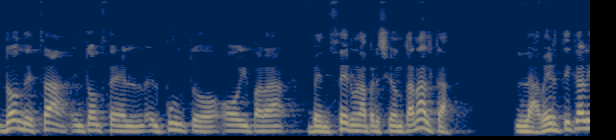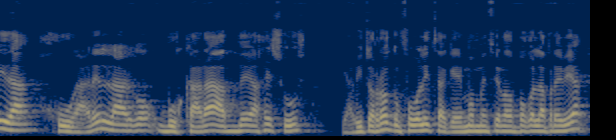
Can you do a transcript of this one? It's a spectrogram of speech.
¿Dónde está entonces el, punto hoy para vencer una presión tan alta? La verticalidad, jugar en largo, buscar a Abde, a Jesús y a Vitor Roque, un futbolista que hemos mencionado poco en la previa,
